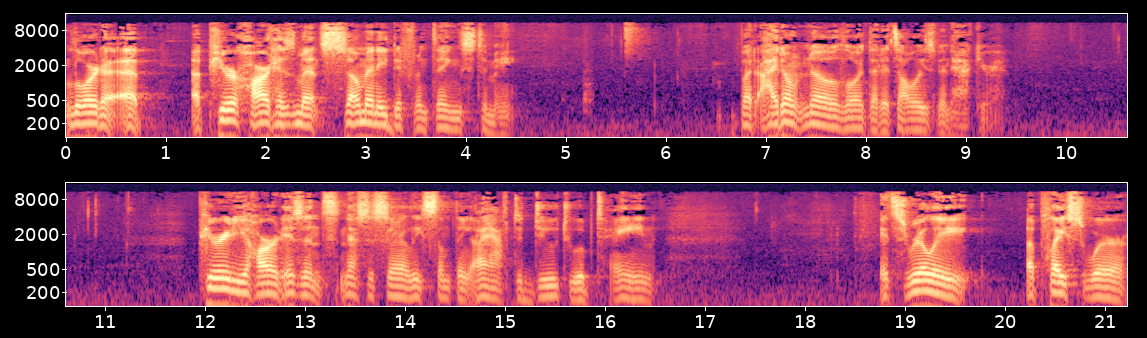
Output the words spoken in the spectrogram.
Lord, a, a, pure heart has meant so many different things to me. But I don't know, Lord, that it's always been accurate. Purity of heart isn't necessarily something I have to do to obtain it's really a place where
